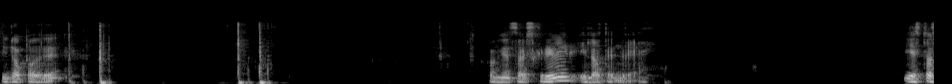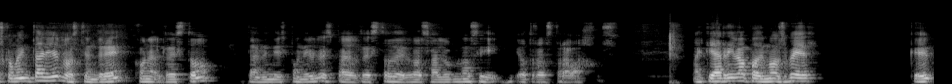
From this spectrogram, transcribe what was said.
Y lo podré. Comienzo a escribir y lo tendré ahí. Y estos comentarios los tendré con el resto también disponibles para el resto de los alumnos y, otros trabajos. Aquí arriba podemos ver que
